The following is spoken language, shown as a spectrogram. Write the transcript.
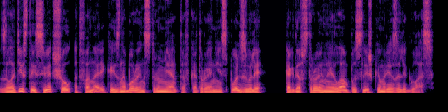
Золотистый свет шел от фонарика из набора инструментов, которые они использовали, когда встроенные лампы слишком резали глаз.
